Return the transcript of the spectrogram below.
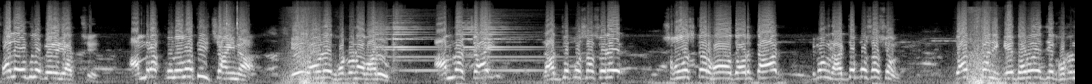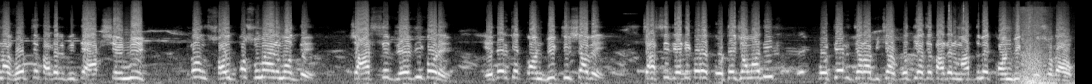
ফলে এগুলো বেড়ে যাচ্ছে। আমরা কোনো মতেই চাই না এই ধরনের ঘটনা বাড়ুক। আমরা চাই রাজ্য প্রশাসনের সংস্কার হওয়া দরকার এবং রাজ্য প্রশাসন তৎক্ষণিক এ ধরনের যে ঘটনা ঘটছে তাদের বিরুদ্ধে অ্যাকশন নিক। এবং স্বল্প সময়ের মধ্যে চার্জশিট রেডি করে এদেরকে কনভিক্ট হিসাবে চার্জশিট রেডি করে কোর্টে জমা দিক। কোর্টের যারা বিচারপতি আছে, তাদের মাধ্যমে কনভিক্ট ঘোষণা হোক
